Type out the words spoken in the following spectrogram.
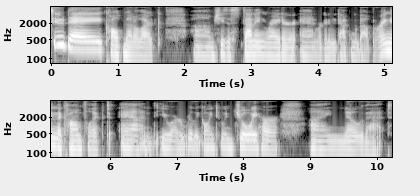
today called Meadowlark. Um, she's a stunning writer, and we're going to be talking about bringing the conflict, and you are really going to enjoy her. I know that.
